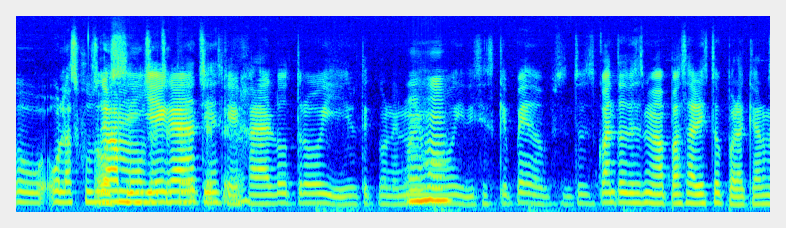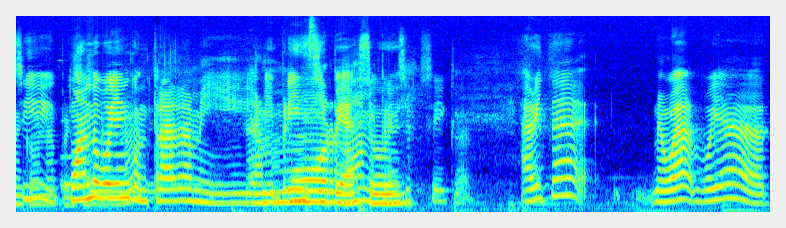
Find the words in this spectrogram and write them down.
o- o las juzgamos. o si llega, etcétera, tienes que dejar al otro y irte con el nuevo y dices, ¿qué pedo? Pues entonces, ¿cuántas veces me va a pasar esto para quedarme con una persona? ¿cuándo voy a encontrar a mi, A mi príncipe ¿no? A mi azul. príncipe, sí, claro. Ahorita me voy a, voy a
